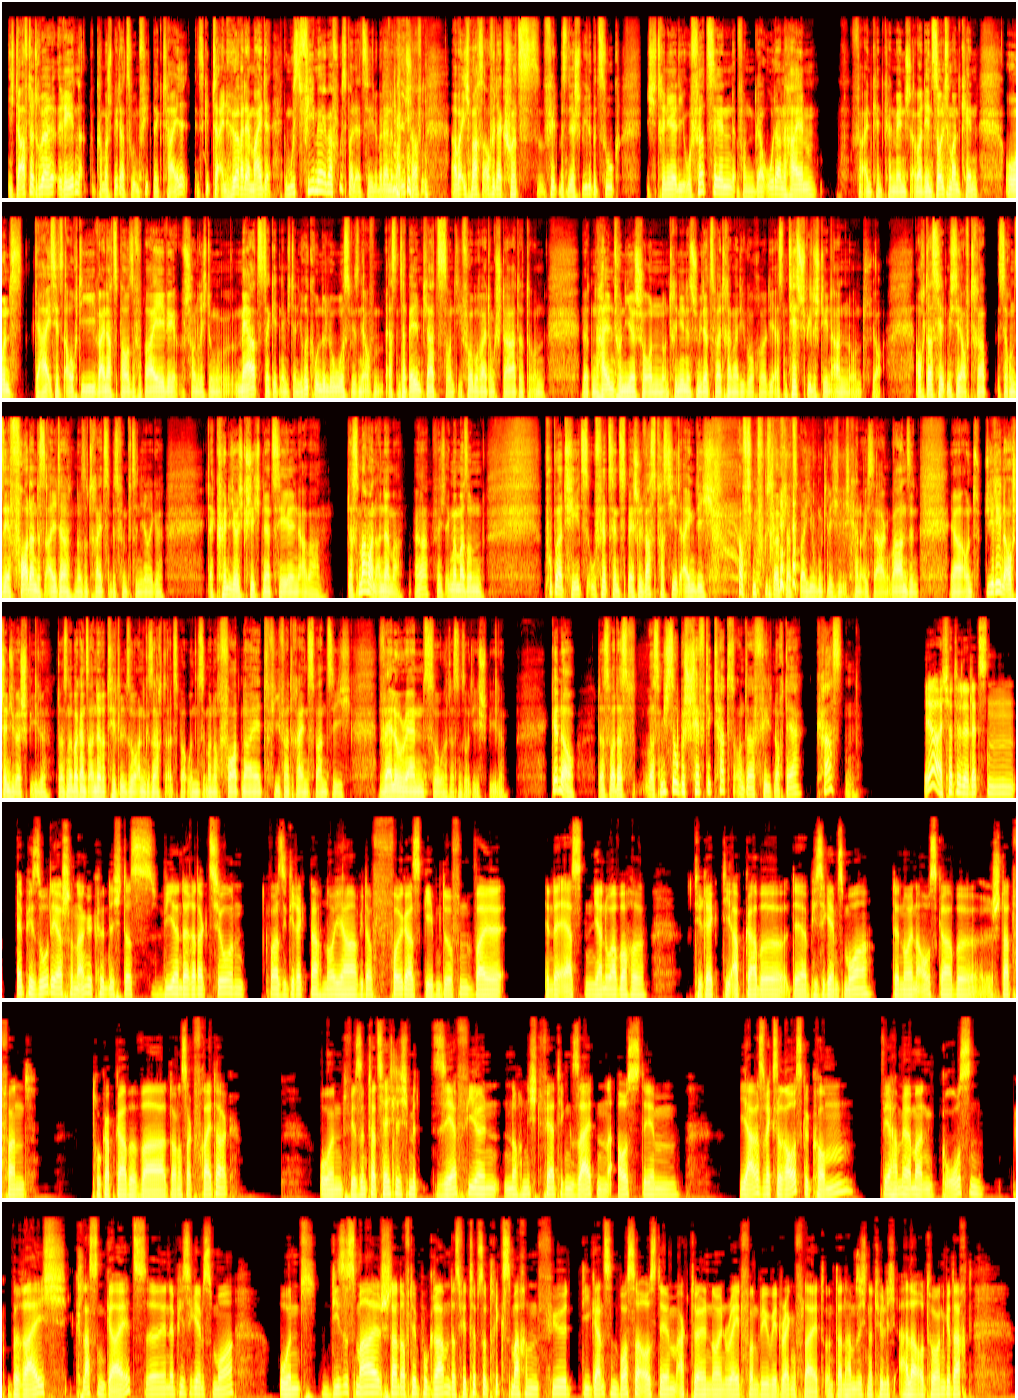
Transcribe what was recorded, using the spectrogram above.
Ich darf darüber reden, kommen wir später zu im Feedback-Teil. Es gibt da einen Hörer, der meinte, du musst viel mehr über Fußball erzählen, über deine Mannschaft. Aber ich mache es auch wieder kurz, fehlt ein bisschen der Spielebezug. Ich trainiere die U14 von Gaudernheim, Verein kennt kein Mensch, aber den sollte man kennen. Und da ist jetzt auch die Weihnachtspause vorbei. Wir schauen Richtung März, da geht nämlich dann die Rückrunde los. Wir sind ja auf dem ersten Tabellenplatz und die Vorbereitung startet und wir hatten ein Hallenturnier schon und trainieren jetzt schon wieder zwei, dreimal die Woche. Die ersten Testspiele stehen an und ja, auch das hält mich sehr auf Trab. Ist auch ein sehr forderndes Alter, nur so 13 bis 15-Jährige. Da könnte ich euch Geschichten erzählen, aber das machen wir ein andermal. Ja, vielleicht irgendwann mal so ein Pubertäts U14 Special. Was passiert eigentlich auf dem Fußballplatz bei Jugendlichen? Ich kann euch sagen, Wahnsinn. Ja, und die reden auch ständig über Spiele. Da sind aber ganz andere Titel so angesagt als bei uns. Immer noch Fortnite, FIFA 23, Valorant, so, das sind so die Spiele. Genau. Das war das, was mich so beschäftigt hat. Und da fehlt noch der Carsten. Ja, ich hatte in der letzten Episode ja schon angekündigt, dass wir in der Redaktion quasi direkt nach Neujahr wieder Vollgas geben dürfen, weil in der ersten Januarwoche direkt die Abgabe der PC Games More der neuen Ausgabe stattfand. Druckabgabe war Donnerstag, Freitag. Und wir sind tatsächlich mit sehr vielen noch nicht fertigen Seiten aus dem Jahreswechsel rausgekommen. Wir haben ja immer einen großen Bereich Klassenguides äh, in der PC Games More und dieses Mal stand auf dem Programm, dass wir Tipps und Tricks machen für die ganzen Bosse aus dem aktuellen neuen Raid von WoW Dragonflight. Und dann haben sich natürlich alle Autoren gedacht,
